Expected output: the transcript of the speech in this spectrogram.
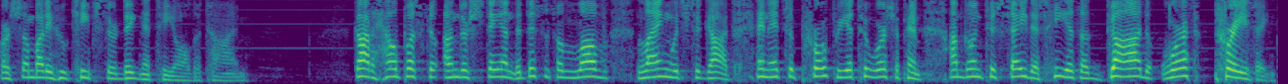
or somebody who keeps their dignity all the time? God, help us to understand that this is a love language to God and it's appropriate to worship Him. I'm going to say this. He is a God worth praising.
